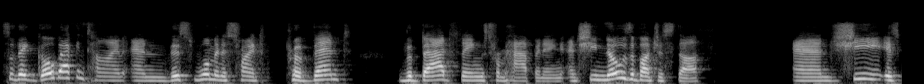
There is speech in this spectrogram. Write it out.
so they go back in time, and this woman is trying to prevent the bad things from happening, and she knows a bunch of stuff, and she is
